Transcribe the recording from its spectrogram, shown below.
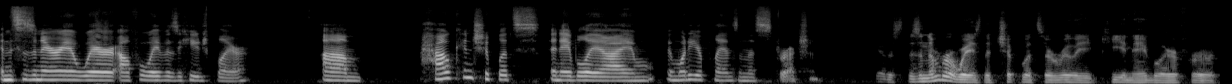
and this is an area where AlphaWave is a huge player. Um, how can chiplets enable AI, and, and, what are your plans in this direction? Yeah, there's, there's a number of ways that chiplets are really a key enabler for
